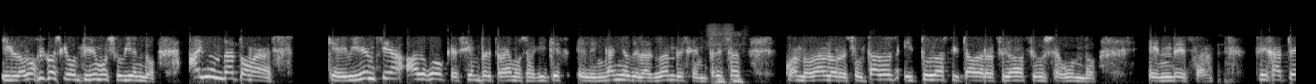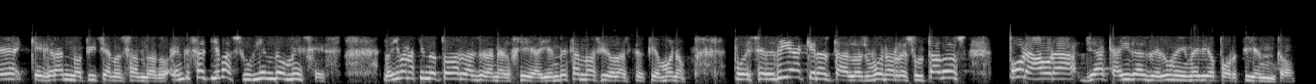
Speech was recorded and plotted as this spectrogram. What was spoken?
Y lo lógico es que continuemos subiendo. Hay un dato más que evidencia algo que siempre traemos aquí, que es el engaño de las grandes empresas cuando dan los resultados, y tú lo has citado de referido hace un segundo. Endesa. Fíjate qué gran noticia nos han dado. Endesa lleva subiendo meses. Lo llevan haciendo todas las de la energía y Endesa no ha sido la excepción. Bueno, pues el día que nos dan los buenos resultados, por ahora ya caídas del 1,5%.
